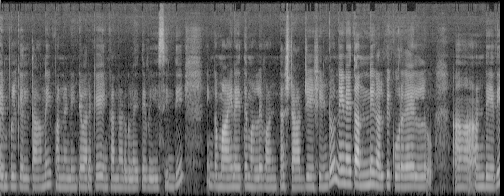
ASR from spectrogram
టెంపుల్కి వెళ్తా అని పన్నెండింటి వరకే ఇంకా నడుగులు అయితే వేసింది. ఇంకా మా ఆయన అయితే మళ్ళీ వంట స్టార్ట్ చేసిండు. నేనైతే అన్నీ కలిపి కూరగాయలు వండేది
